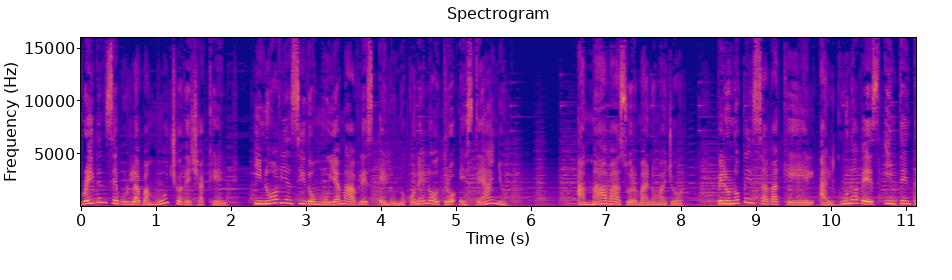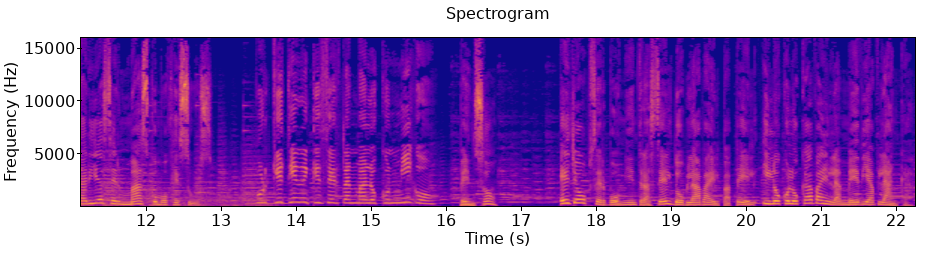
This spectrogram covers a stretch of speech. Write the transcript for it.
Brayden se burlaba mucho de Shaquille y no habían sido muy amables el uno con el otro este año. Amaba a su hermano mayor, pero no pensaba que él alguna vez intentaría ser más como Jesús. ¿Por qué tiene que ser tan malo conmigo? pensó. Ella observó mientras él doblaba el papel y lo colocaba en la media blanca.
